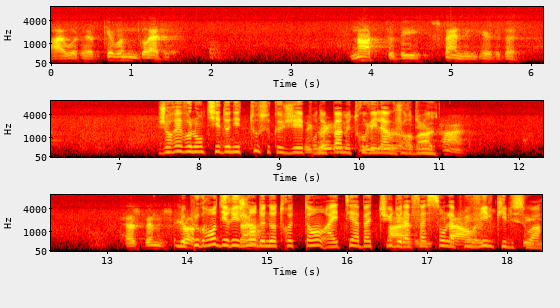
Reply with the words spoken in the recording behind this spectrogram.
I would have given gladly not to be standing here today. J'aurais volontiers donné tout ce que j'ai pour ne pas me trouver là aujourd'hui. Le plus grand dirigeant de notre temps a été abattu de la façon la plus vile qu'il soit.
